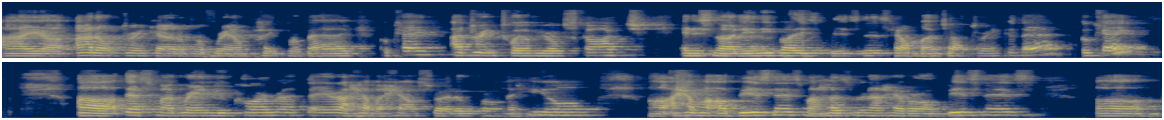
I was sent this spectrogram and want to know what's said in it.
I uh, I don't drink out of a brown paper bag. Okay, I drink twelve year old scotch, and it's not anybody's business how much I drink of that. Okay, uh, that's my brand new car right there. I have a house right over on the hill. Uh, I have a, business. My husband and I have our own business. Um,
